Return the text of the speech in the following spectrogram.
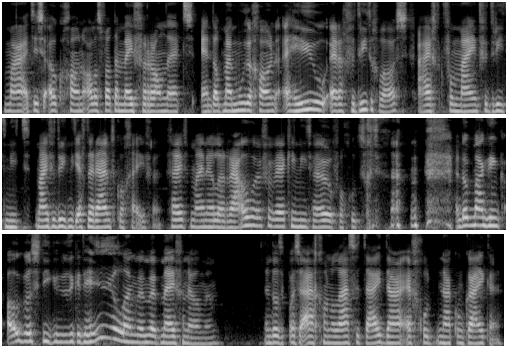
Maar het is ook gewoon alles wat daarmee verandert. En dat mijn moeder gewoon heel erg verdrietig was. Eigenlijk voor mijn verdriet niet, mijn verdriet niet echt de ruimte kon geven. Zij heeft mijn hele rauwe verwerking niet heel veel goed gedaan. en dat maakt denk ik ook wel stiekem dat ik het heel lang met me heb meegenomen. En dat ik pas eigenlijk gewoon de laatste tijd daar echt goed naar kon kijken.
